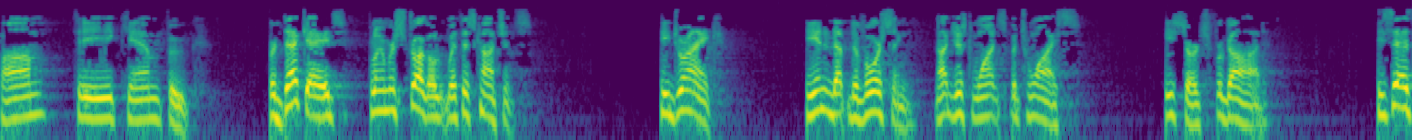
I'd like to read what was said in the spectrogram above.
Phan Thi Kim Phuc. For decades, Plummer struggled with his conscience. He drank. He ended up divorcing, not just once, but twice. He searched for God. He says,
